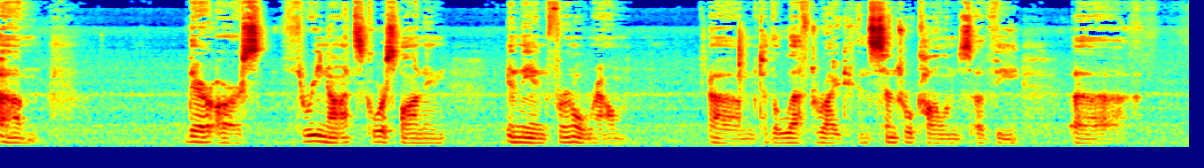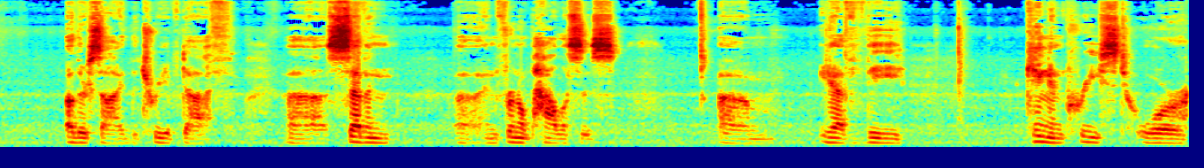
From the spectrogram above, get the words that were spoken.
Um, there are three knots corresponding in the infernal realm um, to the left, right, and central columns of the uh, other side, the Tree of Death. Uh, seven uh, infernal palaces. Um, you have the king and priest, or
